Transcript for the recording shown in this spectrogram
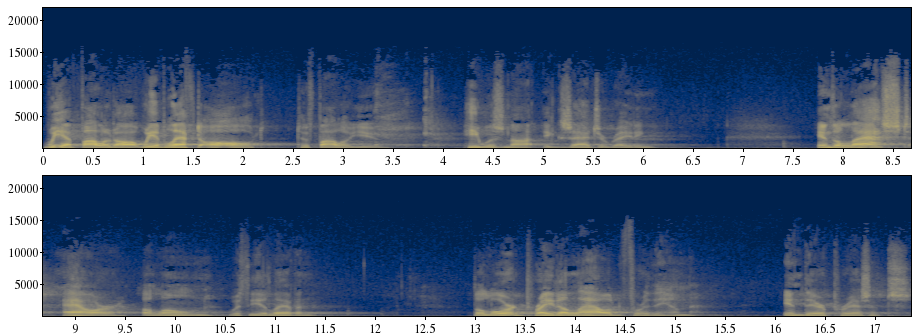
We have followed all, we have left all to follow you, he was not exaggerating. In the last hour alone with the eleven, the Lord prayed aloud for them in their presence.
